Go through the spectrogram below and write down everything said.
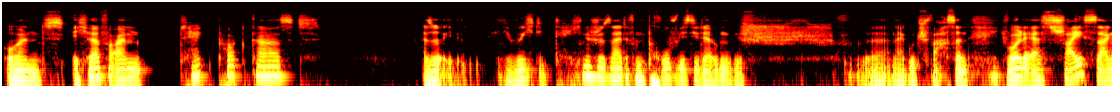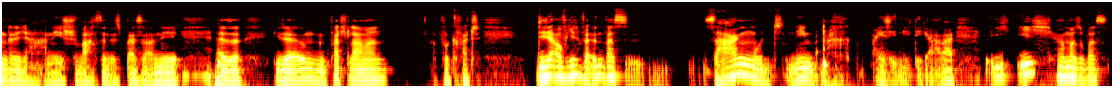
Und ich höre vor allem Tech-Podcast, also wirklich die technische Seite von Profis, die da irgendeinen äh, na gut, Schwachsinn. Ich wollte erst Scheiß sagen, dachte ich, ja, nee, Schwachsinn ist besser, nee. Also, die da irgendeinen Quatsch labern. Obwohl Quatsch. Die da auf jeden Fall irgendwas sagen und nehmen, ach, weiß ich nicht, Digga, aber ich, ich höre mal sowas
